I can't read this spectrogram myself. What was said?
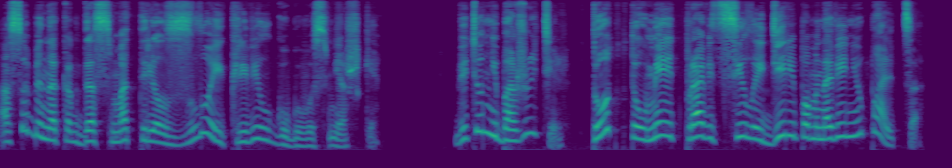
особенно когда смотрел зло и кривил губы в усмешке. Ведь он небожитель, тот, кто умеет править силой Дири по мановению пальца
